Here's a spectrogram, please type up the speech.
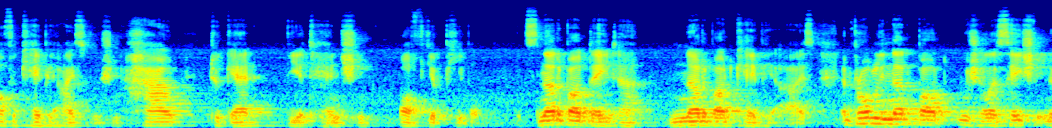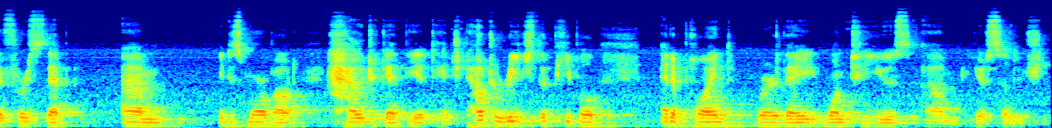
of a KPI solution, how to get the attention of your people. It's not about data, not about KPIs, and probably not about visualization in the first step. Um, it is more about how to get the attention, how to reach the people at a point where they want to use um, your solution.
